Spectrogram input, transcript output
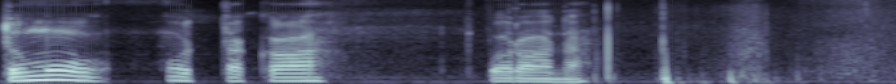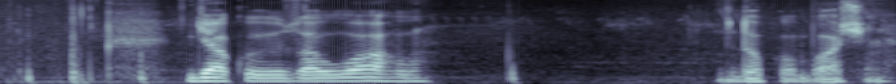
Тому от така порада. Дякую за увагу. До побачення.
